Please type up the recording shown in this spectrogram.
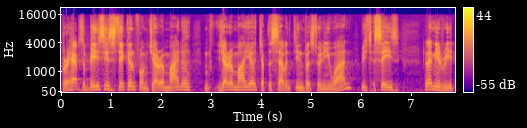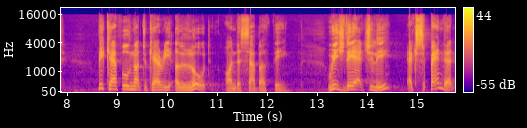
Perhaps the basis is taken from Jeremiah, Jeremiah chapter 17, verse 21, which says, Let me read, Be careful not to carry a load on the Sabbath day, which they actually expanded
